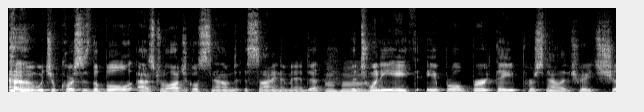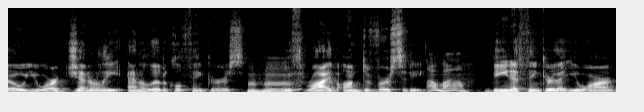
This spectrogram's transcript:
which of course is the bull astrological sound sign, Amanda. Mm-hmm. The 28th April birthday personality traits show you are generally analytical thinkers who thrive on diversity. Mm-hmm. oh wow. Being a thinker that you are,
